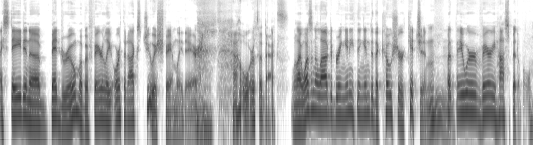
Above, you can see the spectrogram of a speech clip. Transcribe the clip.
I stayed in a bedroom of a fairly Orthodox Jewish family there. How Orthodox? Well, I wasn't allowed to bring anything into the kosher kitchen, mm. but they were very hospitable.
